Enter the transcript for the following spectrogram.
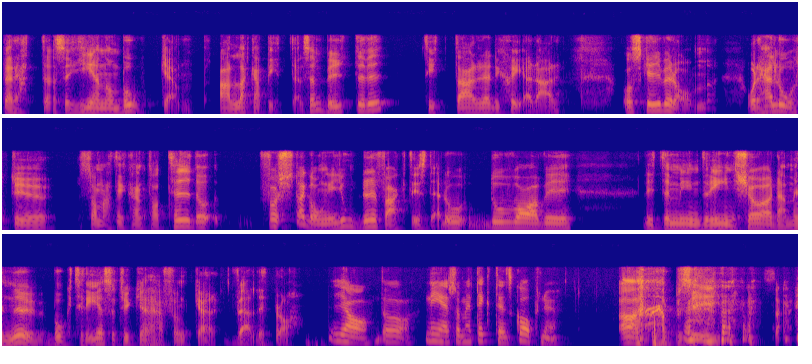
berättelse genom boken, alla kapitel. Sen byter vi, tittar, redigerar och skriver om. Och det här låter ju som att det kan ta tid och första gången gjorde det faktiskt det. Då, då var vi lite mindre inkörda, men nu, bok tre, så tycker jag det här funkar väldigt bra. Ja, då, ni är som ett äktenskap nu. Ja, precis. Exakt.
